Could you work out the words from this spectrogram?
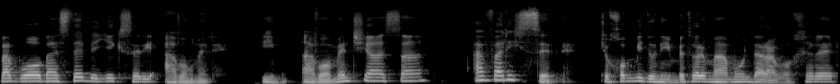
و وابسته به یک سری عوامله. این عوامل چی هستن؟ اولی سنه. که خب می‌دونیم به طور معمول در اواخر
